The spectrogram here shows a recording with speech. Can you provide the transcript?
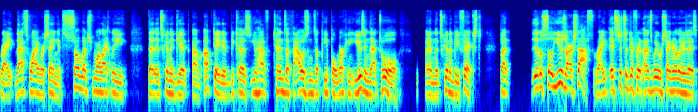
right? That's why we're saying it's so much more likely that it's going to get um, updated because you have tens of thousands of people working using that tool and it's going to be fixed but it'll still use our stuff right it's just a different as we were saying earlier is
